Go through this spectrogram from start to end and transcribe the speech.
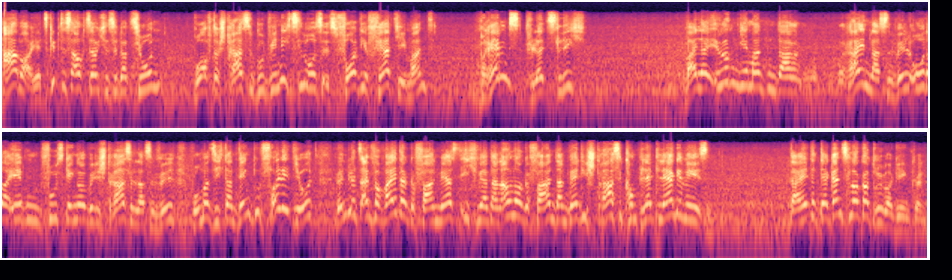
Aber jetzt gibt es auch solche Situationen, wo auf der Straße gut wie nichts los ist. Vor dir fährt jemand, bremst plötzlich, weil er irgendjemanden da reinlassen will oder eben Fußgänger über die Straße lassen will, wo man sich dann denkt, du Vollidiot, wenn du jetzt einfach weitergefahren wärst, ich wäre dann auch noch gefahren, dann wäre die Straße komplett leer gewesen. Da hätte der ganz locker drüber gehen können.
